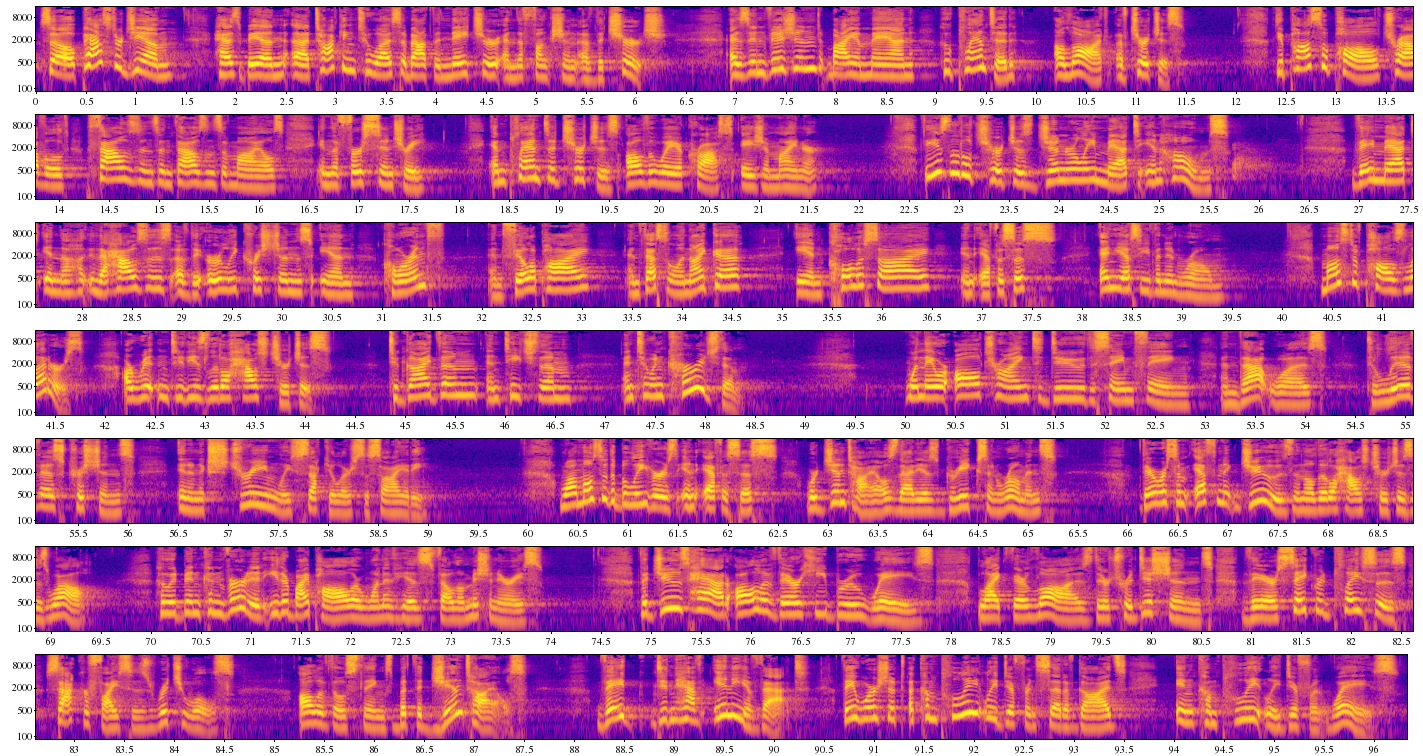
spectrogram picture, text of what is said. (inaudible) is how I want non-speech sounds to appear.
So Pastor Jim has been uh, talking to us about the nature and the function of the church, as envisioned by a man who planted a lot of churches. The Apostle Paul traveled thousands and thousands of miles in the first century and planted churches all the way across Asia Minor. These little churches generally met in homes. They met in the, in the houses of the early Christians in Corinth and Philippi and Thessalonica, in Colossae, in Ephesus, and yes, even in Rome. Most of Paul's letters are written to these little house churches to guide them and teach them and to encourage them when they were all trying to do the same thing, and that was to live as Christians in an extremely secular society. While most of the believers in Ephesus were Gentiles, that is, Greeks and Romans, there were some ethnic Jews in the little house churches as well, who had been converted either by Paul or one of his fellow missionaries. The Jews had all of their Hebrew ways, like their laws, their traditions, their sacred places, sacrifices, rituals, all of those things. But the Gentiles, they didn't have any of that. They worshiped a completely different set of gods in completely different ways.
